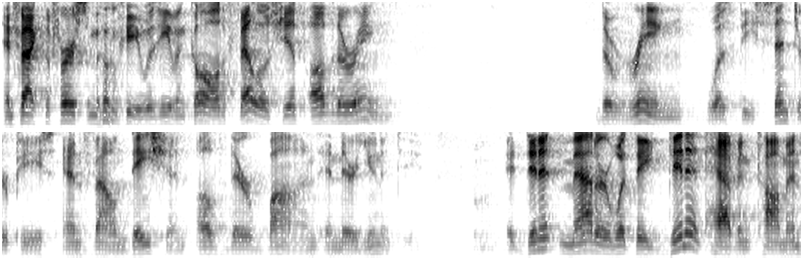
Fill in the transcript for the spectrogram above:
In fact, the first movie was even called Fellowship of the Ring. The ring was the centerpiece and foundation of their bond and their unity. It didn't matter what they didn't have in common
